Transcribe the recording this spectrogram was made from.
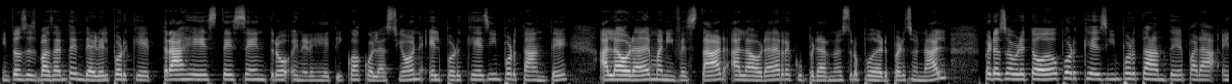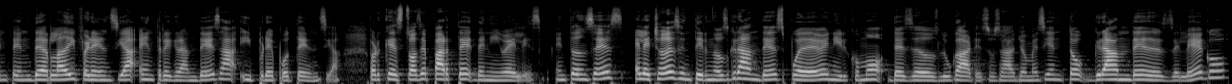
Entonces vas a entender el por qué traje este centro energético a colación, el por qué es importante a la hora de manifestar, a la hora de recuperar nuestro poder personal, pero sobre todo porque es importante para entender la diferencia entre grandeza y prepotencia, porque esto hace parte de niveles. Entonces, el hecho de sentirnos grandes puede venir como desde dos lugares, o sea, yo me siento grande desde el ego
